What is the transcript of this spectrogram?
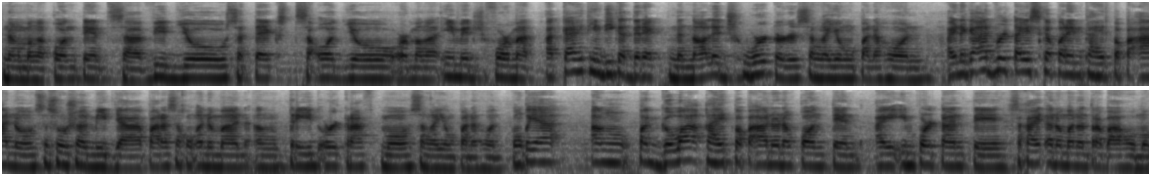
ng mga content sa video, sa text, sa audio, or mga image format. At kahit hindi ka direct na knowledge worker sa ngayong panahon, ay nag advertise ka pa rin kahit papaano sa social media para sa kung ano man ang trade or craft mo sa ngayong panahon. Kung kaya ang paggawa kahit papaano ng content ay importante sa kahit ano man ang trabaho mo.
